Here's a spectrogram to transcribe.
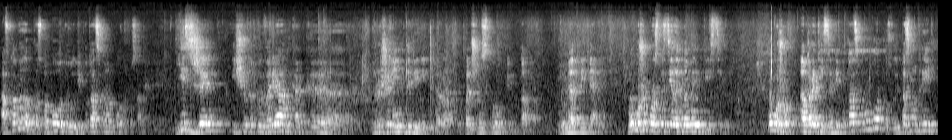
А второй вопрос по поводу депутатского корпуса. Есть же еще такой вариант, как э, выражение недоверия губернатору, большинству депутатов, двумя третями. Мы можем просто сделать момент истины. Мы можем обратиться к депутатскому корпусу и посмотреть,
